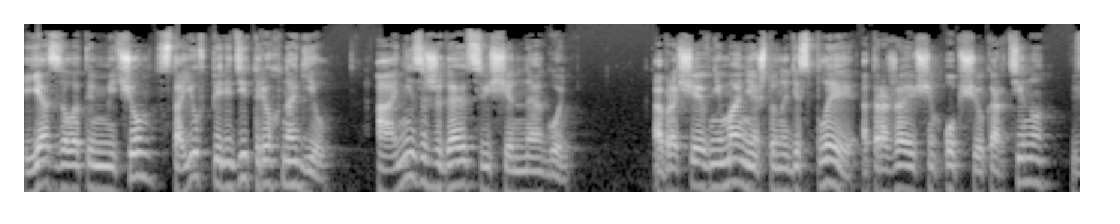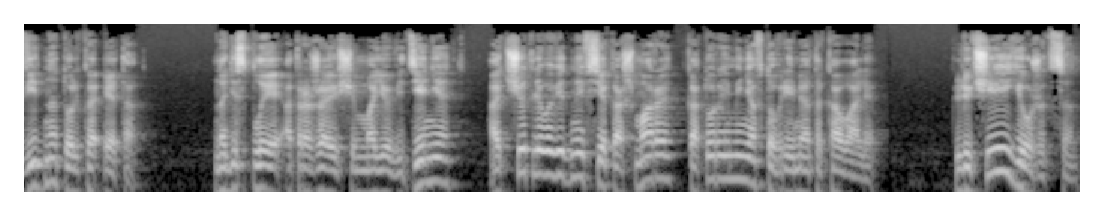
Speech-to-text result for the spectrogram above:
Я с золотым мечом стою впереди трех ногил, а они зажигают священный огонь. Обращаю внимание, что на дисплее, отражающем общую картину, видно только это. На дисплее, отражающем мое видение, отчетливо видны все кошмары, которые меня в то время атаковали. Лючия ежится.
